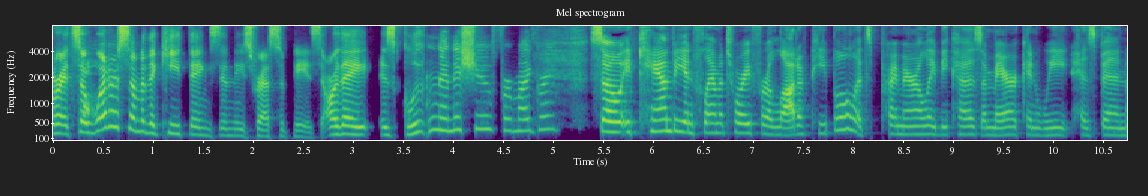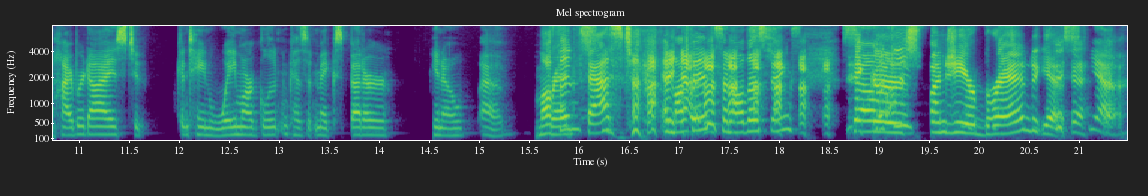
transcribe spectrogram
All right. So, what are some of the key things in these recipes? Are they is gluten an issue for migraine? So it can be inflammatory for a lot of people. It's primarily because American wheat has been hybridized to contain way more gluten because it makes better, you know, uh, Muffins, fast and muffins and all those things. So spongier bread. Yes. yeah,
